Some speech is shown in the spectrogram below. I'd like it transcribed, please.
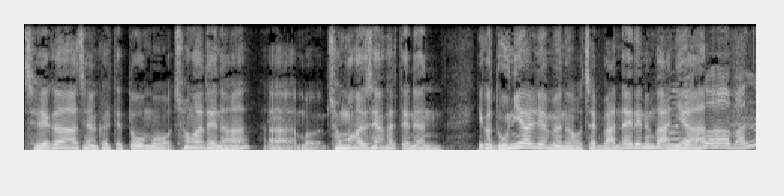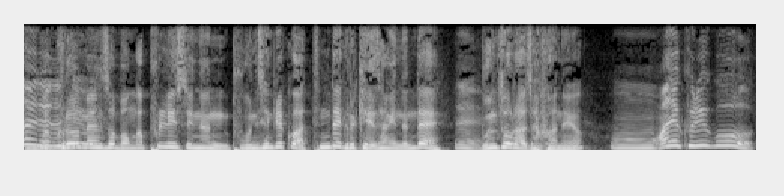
제가 생각할 때 또 뭐 청와대나 네. 아, 뭐 정부가 생각할 때는 이거 논의하려면 어차피 만나야 되는 거 아니야? 그러니까 만나야 뭐 되는데 그러면서 뭔가 풀릴 수 있는 부분이 생길 것 같은데 그렇게 예상했는데 네. 문서로 하자고 하네요. 어, 아니 그리고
